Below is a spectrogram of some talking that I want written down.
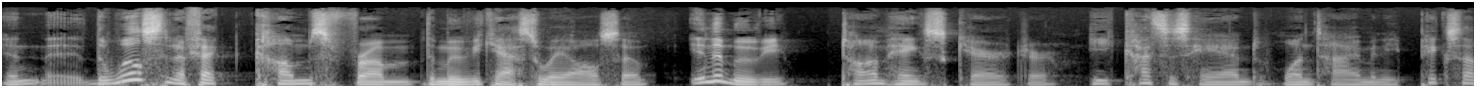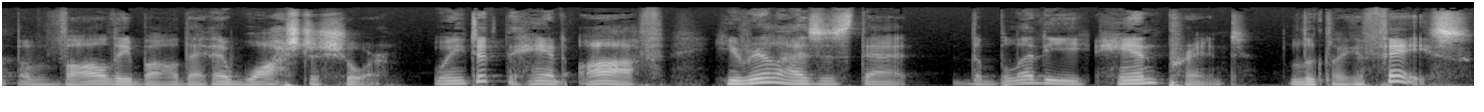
And the Wilson effect comes from the movie Castaway also. In the movie, Tom Hanks' character, he cuts his hand one time and he picks up a volleyball that had washed ashore. When he took the hand off, he realizes that the bloody handprint looked like a face.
